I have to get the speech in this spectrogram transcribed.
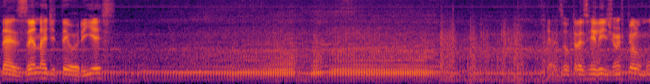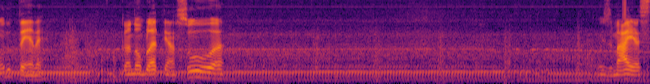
dezenas de teorias. Que as outras religiões pelo mundo têm, né? O candomblé tem a sua, os maias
